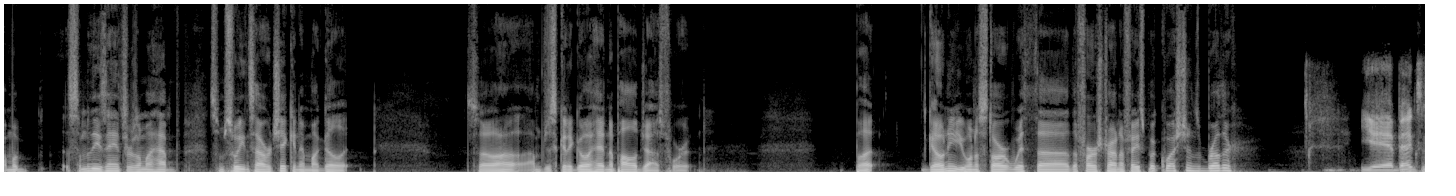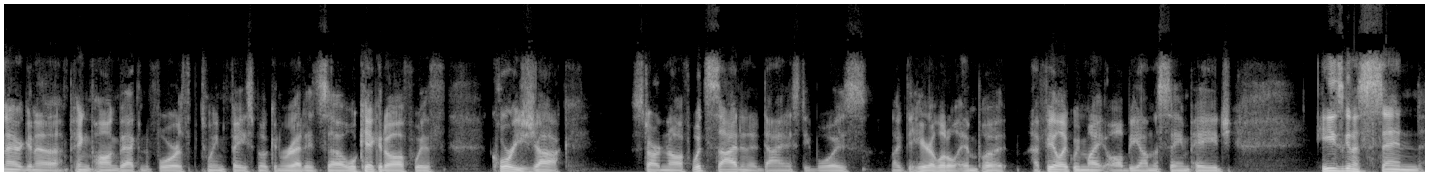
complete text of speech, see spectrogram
I'm gonna some of these answers. I'm gonna have some sweet and sour chicken in my gullet. So uh, I'm just gonna go ahead and apologize for it. But Goni, you want to start with uh, the first round of Facebook questions, brother? Yeah, Beggs and I are gonna ping pong back and forth between Facebook and Reddit. So we'll kick it off with Corey Jacques starting off. What side in a dynasty, boys? like to hear a little input. I feel like we might all be on the same page. He's going to send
